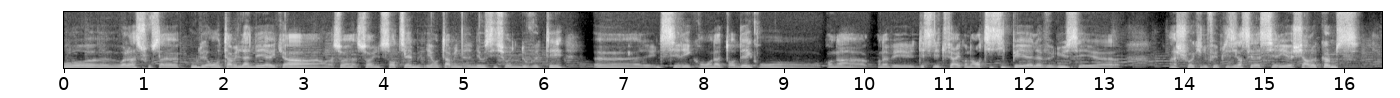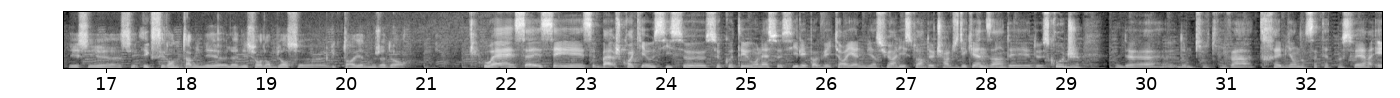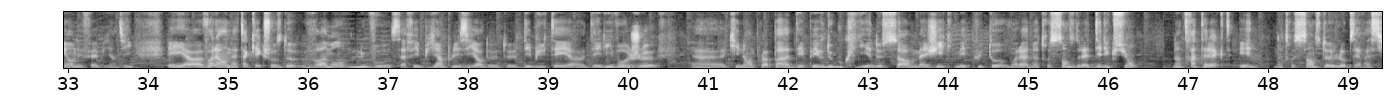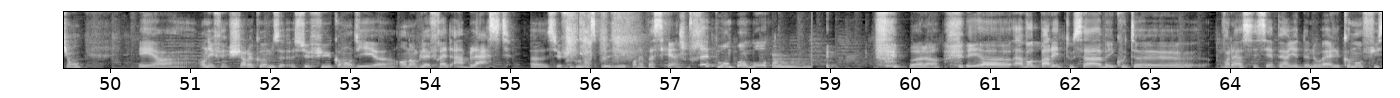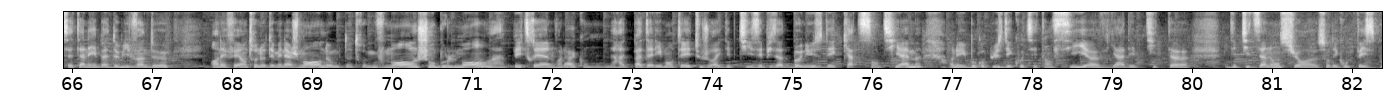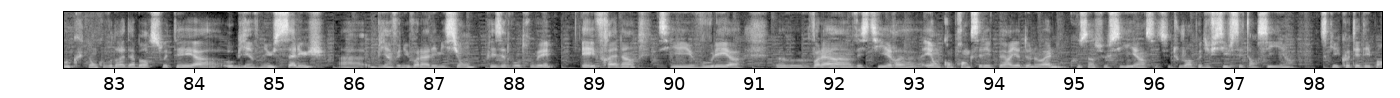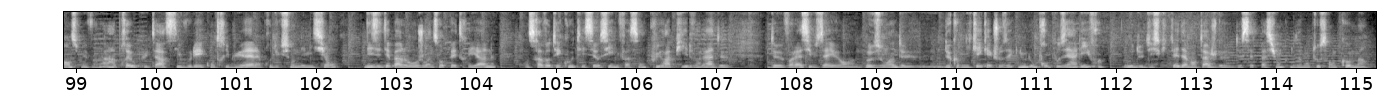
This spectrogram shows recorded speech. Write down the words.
Euh, voilà, je trouve ça cool. Et on termine l'année avec un sur, une centième et on termine l'année aussi sur une nouveauté. Euh, une série qu'on attendait, qu'on qu'on avait décidé de faire et qu'on a anticipé la venue, c'est euh, un choix qui nous fait plaisir, c'est la série Sherlock Holmes. Et c'est excellent de terminer l'année sur l'ambiance victorienne, j'adore. Ouais, c'est, bah, je crois qu'il y a aussi ce, côté où on associe l'époque victorienne, bien sûr, à l'histoire de Charles Dickens, hein, de Scrooge, donc qui, va très bien dans cette atmosphère, et en effet, bien dit. Et euh, voilà, on attaque quelque chose de vraiment nouveau, ça fait bien plaisir de, débuter euh, des livres-jeux euh, qui n'emploient pas d'épée ou de bouclier, de sorts magiques, mais plutôt voilà notre sens de la déduction, notre intellect et notre sens de l'observation. Et euh, en effet, Sherlock Holmes, ce fut, comme on dit euh, en anglais, Fred, un blast. Euh, ce fut explosif, on a passé un très bon moment. voilà. Et avant de parler de tout ça, bah écoute, voilà, c'est la période de Noël. Comment fut cette année bah, 2022 en effet, entre nos déménagements, notre mouvement, chamboulement, un voilà, qu'on n'arrête pas d'alimenter, toujours avec des petits épisodes bonus des 400e. On a eu beaucoup plus d'écoute ces temps-ci euh, via des petites, euh, des petites annonces sur, euh, sur des groupes Facebook. Donc, on voudrait d'abord souhaiter au bienvenue, salut, bienvenue, voilà, à l'émission. Plaisir de vous retrouver. Et Fred, hein, si vous voulez voilà, investir, et on comprend que c'est les périodes de Noël, du coup c'est un souci, hein, c'est toujours un peu difficile ces temps-ci, Hein, ce qui est côté dépenses, mais voilà, après ou plus tard, si vous voulez contribuer à la production de l'émission, n'hésitez pas à nous rejoindre sur Patreon, on sera à votre écoute et c'est aussi une façon plus rapide, voilà, de, voilà, si vous avez besoin de, communiquer quelque chose avec nous, nous proposer un livre ou de discuter davantage de, cette passion que nous avons tous en commun.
